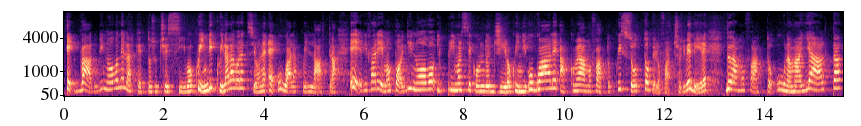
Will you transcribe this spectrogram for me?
e vado di nuovo nell'archetto successivo. Quindi qui la lavorazione è uguale a quell'altra. E rifaremo poi di nuovo il primo e il secondo giro quindi uguale a come avevamo fatto qui sotto ve lo faccio rivedere. Dove abbiamo fatto una maglia alta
